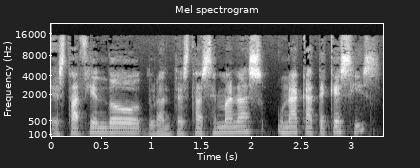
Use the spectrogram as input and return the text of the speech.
está haciendo durante estas semanas una catequesis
